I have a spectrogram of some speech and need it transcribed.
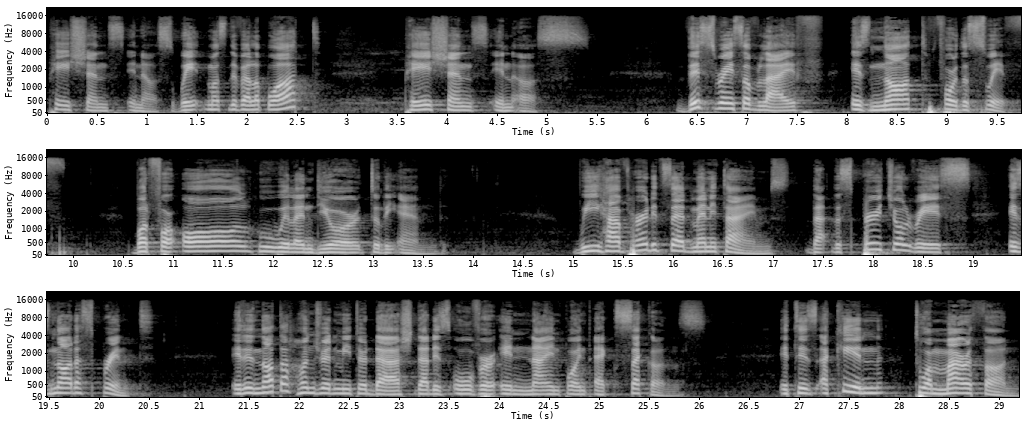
patience in us. Wait must develop what? Patience in us. This race of life is not for the swift, but for all who will endure to the end. We have heard it said many times that the spiritual race is not a sprint. It is not a 100 meter dash that is over in 9.x seconds. It is akin to a marathon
